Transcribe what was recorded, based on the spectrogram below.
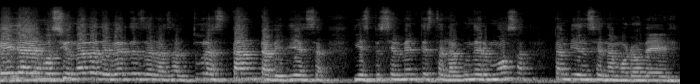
Ella emocionada de ver desde las alturas tanta belleza y especialmente esta laguna hermosa, también se enamoró de él.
